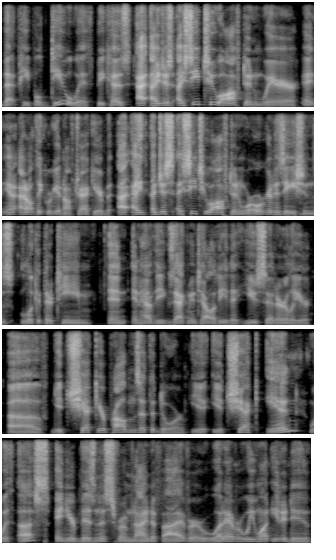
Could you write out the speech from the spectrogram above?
that people deal with. Because I, I just, I see too often where, and I don't think we're getting off track here, but I, I just I see too often where organizations look at their team and and have the exact mentality that you said earlier of you check your problems at the door you you check in with us and your business from 9 to 5 or whatever we want you to do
